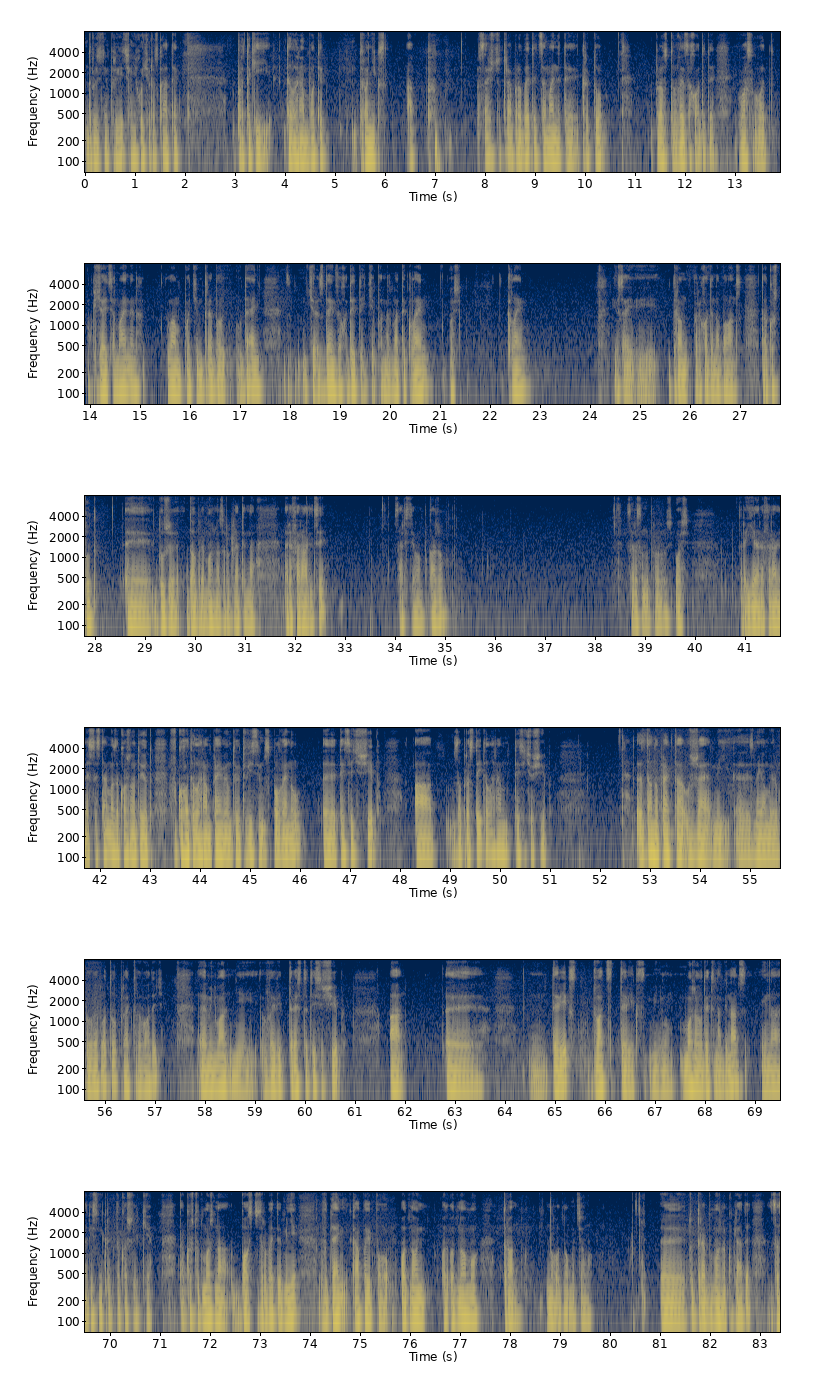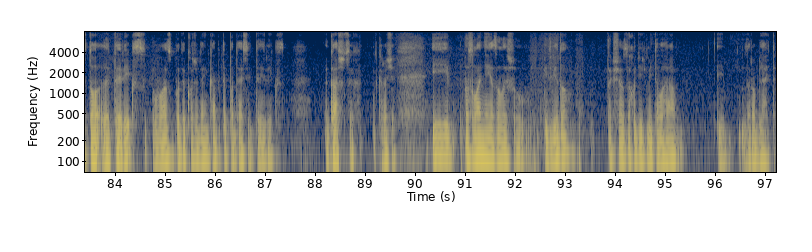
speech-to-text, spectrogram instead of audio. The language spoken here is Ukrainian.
Друзі, привіт! Сьогодні хочу розказати про такий телеграм-ботик Tronix App. Все, що треба робити, це майнити крипту. Просто ви заходите, у вас от включається майнинг, вам потім треба в день, через день заходити і типу, назвати claim. Ось claim. І все, і трон переходить на баланс. Також тут дуже добре можна заробляти на реферальці. Зараз я вам покажу. Зараз вам направлю. Ось. Є реферальна система, за кожного дають, в кого Telegram преміум дають 8,5 е, тисяч шіп, а за простий Telegram 1000 шіп. З даного проекту вже мій е, знайомий робив виплату, проект виводить. Е, мінімальний вивід 300 тисяч шіп, а е, TRX 20 TRX мінімум. Можна виводити на Binance і на різні криптокошельки. Також тут можна бост зробити. Мені в день капає по одному, одному трон. Ну, одному цьому. Е, Тут треба можна купляти. За 100 TRX у вас буде кожен день капати по 10 TRX. Гаш цих. Коротше. І посилання я залишу під відео. Так що заходіть в мій телеграм і заробляйте.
